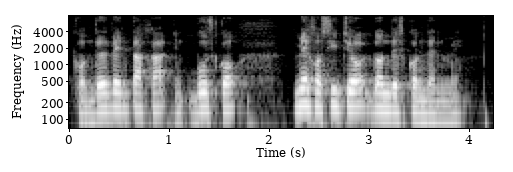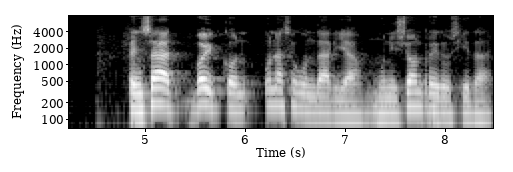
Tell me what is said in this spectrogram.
con desventaja, busco mejor sitio donde esconderme. Pensad, voy con una secundaria, munición reducida,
